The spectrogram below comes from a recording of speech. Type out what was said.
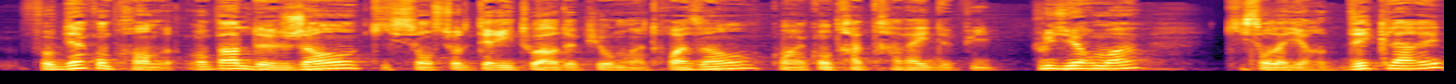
Il faut bien comprendre, on parle de gens qui sont sur le territoire depuis au moins trois ans, qui ont un contrat de travail depuis plusieurs mois, qui sont d'ailleurs déclarés,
